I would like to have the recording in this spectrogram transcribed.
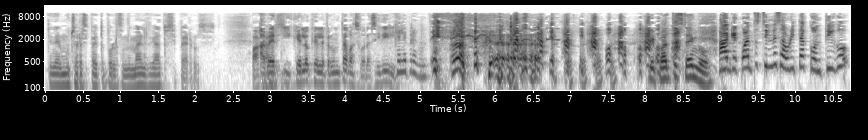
tener mucho respeto por los animales, gatos y perros. A ver, ¿y qué es lo que le preguntabas ahora, Ciril? ¿Qué le pregunté? ¿Qué cuántos tengo? ah, que cuántos tienes ahorita contigo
